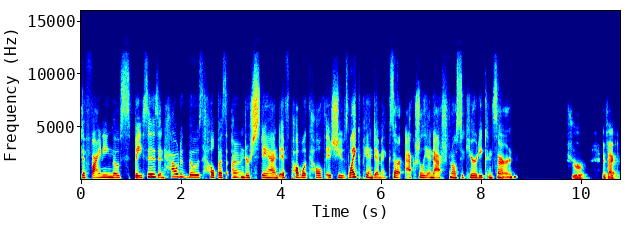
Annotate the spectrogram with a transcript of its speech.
defining those spaces and how do those help us understand if public health issues like pandemics are actually a national security concern? Sure. In fact,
